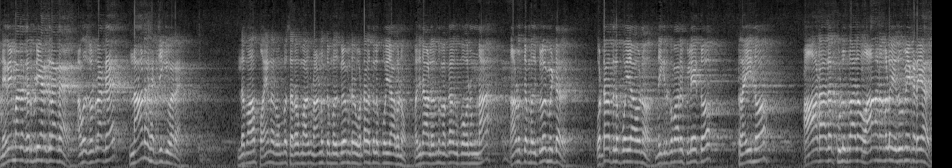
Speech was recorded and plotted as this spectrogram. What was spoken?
நிறைய மாத கர்ப்பிணியாக இருக்கிறாங்க. அவங்க சொல்கிறாங்க நானும் ஹஜ்ஜிக்கு வரேன். இல்லைம்மா பயணம் ரொம்ப சிரமமாக இருக்கும். நானூற்றம்பது கிலோமீட்டர் ஒட்டகத்தில் போய் ஆகணும். மதினாவிலேருந்து மக்காவுக்கு போகணும்னா நானூற்றம்பது கிலோமீட்டர் ஒட்டகத்தில் போய் ஆகணும். இன்றைக்கி இருக்க மாதிரி ஃபிளேட்டோ ட்ரெயினோ ஆடாத குலுங்காத வாகனங்களோ எதுவுமே கிடையாது.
